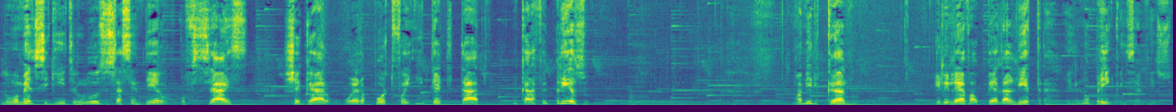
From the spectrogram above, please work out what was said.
No momento seguinte, luzes se acenderam, oficiais chegaram, o aeroporto foi interditado, um cara foi preso. Um americano, ele leva ao pé da letra, ele não brinca em serviço.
